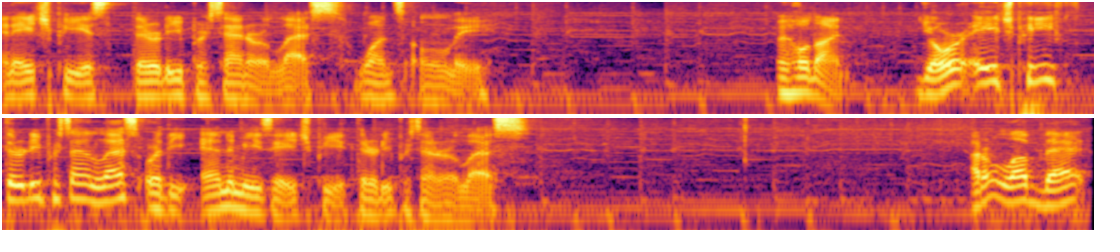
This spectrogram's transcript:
and HP is 30% or less once only. Wait, hold on. Your HP 30% less or the enemy's HP 30% or less? I don't love that.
